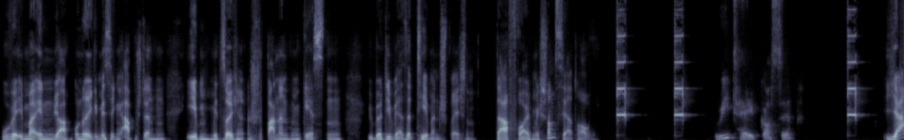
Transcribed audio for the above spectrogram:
wo wir immer in ja, unregelmäßigen Abständen eben mit solchen spannenden Gästen über diverse Themen sprechen. Da freue ich mich schon sehr drauf. Retail Gossip. Ja,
